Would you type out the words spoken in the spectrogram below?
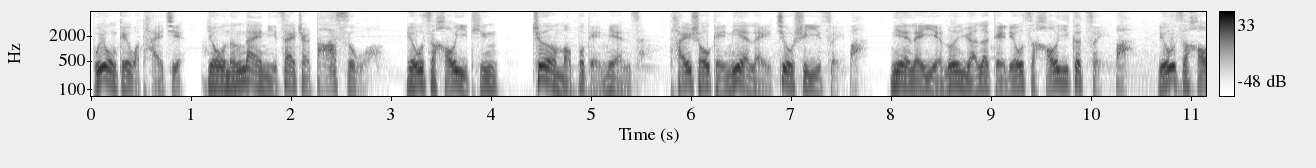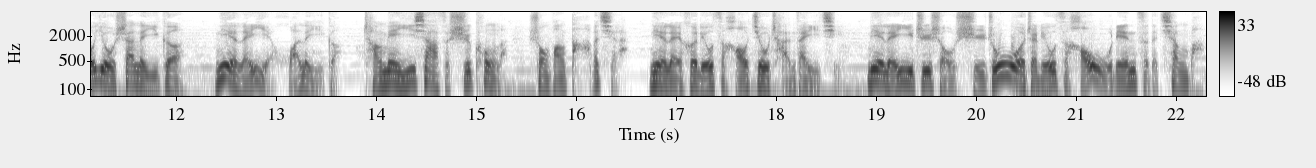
不用给我台阶，有能耐你在这打死我。”刘子豪一听这么不给面子，抬手给聂磊就是一嘴巴。聂磊也抡圆了，给刘子豪一个嘴巴。刘子豪又扇了一个，聂磊也还了一个，场面一下子失控了，双方打了起来。聂磊和刘子豪纠缠在一起，聂磊一只手始终握着刘子豪五莲子的枪把，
